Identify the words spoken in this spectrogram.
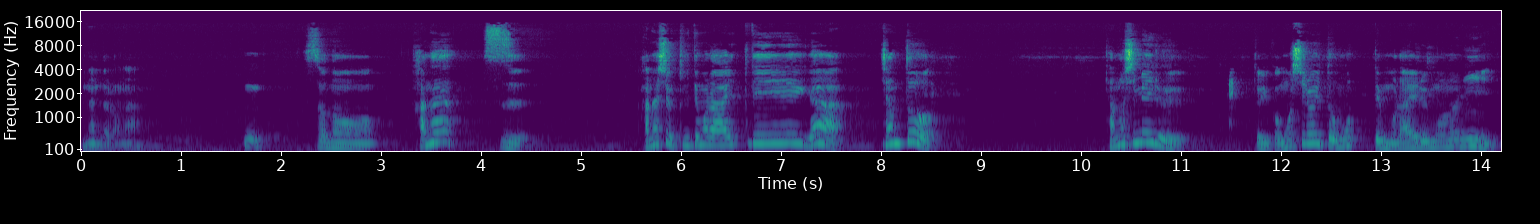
なんだろうな、その、話す、話を聞いてもらう相手が、ちゃんと楽しめるというか面白いと思ってもらえるものに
